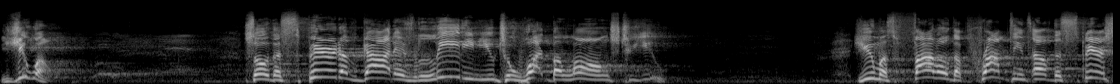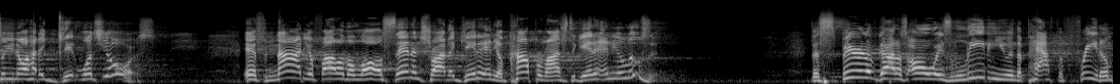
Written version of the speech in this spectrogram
you own. So the Spirit of God is leading you to what belongs to you. You must follow the promptings of the Spirit so you know how to get what's yours. If not, you'll follow the law of sin and try to get it, and you'll compromise to get it, and you'll lose it. The Spirit of God is always leading you in the path of freedom,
